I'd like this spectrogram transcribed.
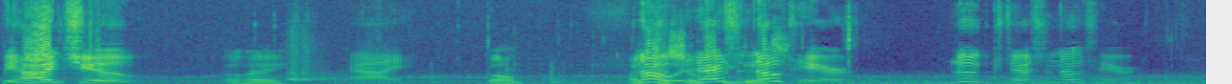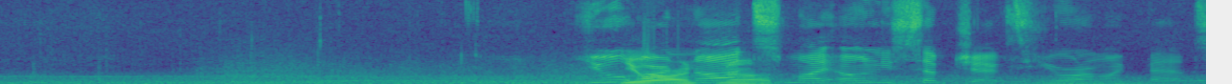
Behind you. Oh hey, Aye. Come. I no, there's a note here. Look, there's a note here. You, You are, are not, not- my only subject. You are my pets.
